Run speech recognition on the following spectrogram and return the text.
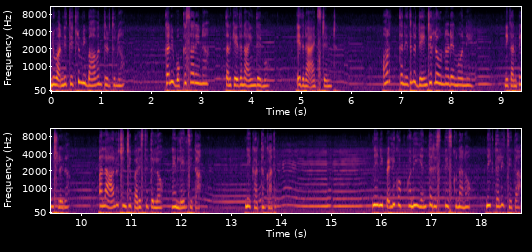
నువ్వు అన్ని తిట్లు మీ బావని తిడుతున్నావు కానీ ఒక్కసారైనా తనకి ఏదైనా అయిందేమో? ఏదైనా యాక్సిడెంట్? ఆర్ తను ఏదైనా డేంజర్లో ఉన్నాడేమో అని నీకు అనిపించలేదా? అలా ఆలోచించే పరిస్థితుల్లో నేను లేను సీత. నీకు అర్థం కాదు. నేను ఈ పెళ్ళి కొప్పుకొని ఎంత రిస్క్ తీసుకున్నానో నీకు తెలియదు సీత.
